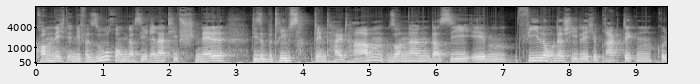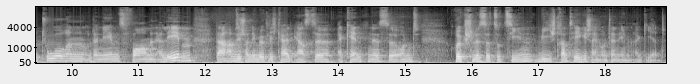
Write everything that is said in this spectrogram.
kommen nicht in die Versuchung, dass sie relativ schnell diese Betriebsblindheit haben, sondern dass sie eben viele unterschiedliche Praktiken, Kulturen, Unternehmensformen erleben. Da haben sie schon die Möglichkeit, erste Erkenntnisse und Rückschlüsse zu ziehen, wie strategisch ein Unternehmen agiert.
